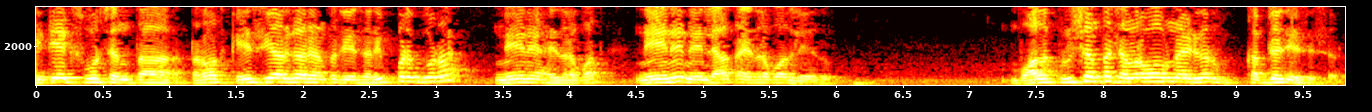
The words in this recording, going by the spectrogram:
ఐటీ ఎక్స్పోర్ట్స్ ఎంత తర్వాత కేసీఆర్ గారు ఎంత చేశారు ఇప్పటికి కూడా నేనే హైదరాబాద్ నేనే నేను లేకపోతే హైదరాబాద్ లేదు. వాళ్ళ కృషి అంతా చంద్రబాబు నాయుడు గారు కబ్జా చేసేశారు.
